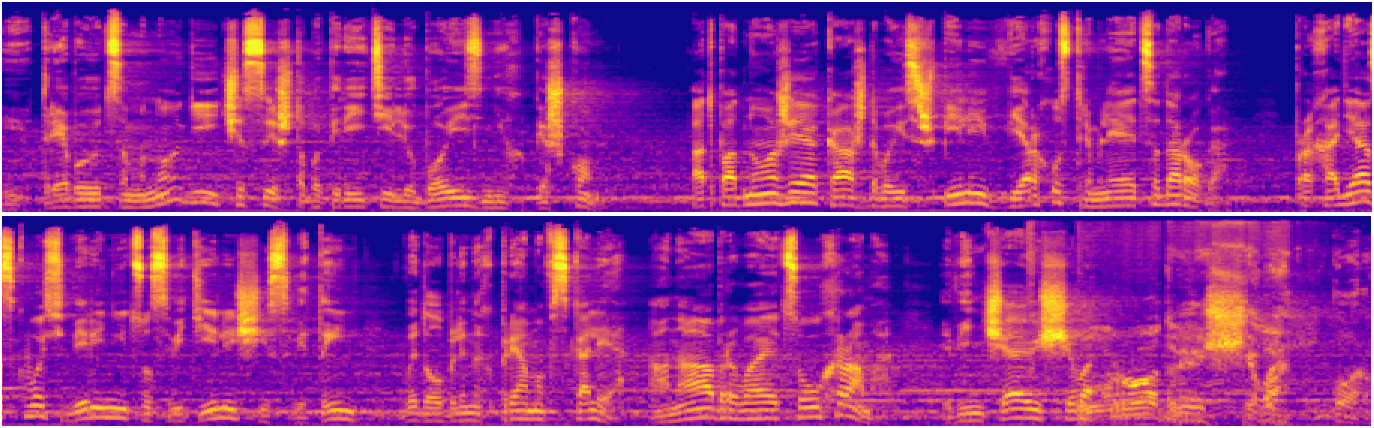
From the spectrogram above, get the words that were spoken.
и требуются многие часы, чтобы перейти любой из них пешком. От подножия каждого из шпилей вверх устремляется дорога, проходя сквозь вереницу святилищ и святынь, выдолбленных прямо в скале, она обрывается у храма, венчающего уродующего гору.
